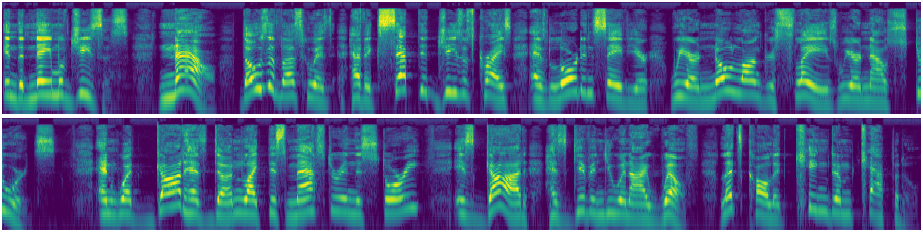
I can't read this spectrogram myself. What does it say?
in the name of Jesus. Now, those of us who has, have accepted Jesus Christ as Lord and Savior, we are no longer slaves, we are now stewards. And what God has done, like this master in this story, is God has given you and I wealth. Let's call it kingdom capital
